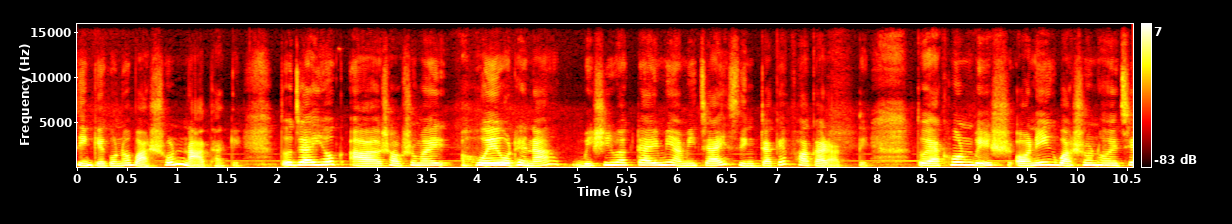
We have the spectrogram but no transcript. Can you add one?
সিঙ্কে কোনো বাসন না থাকে। তো যাই হোক সবসময় হয়ে ওঠে না। বেশিরভাগ টাইমই আমি চাই সিঙ্কটাকে ফাঁকা রাখতে। তো এখন বেশ অনেক বাসন হয়েছে,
